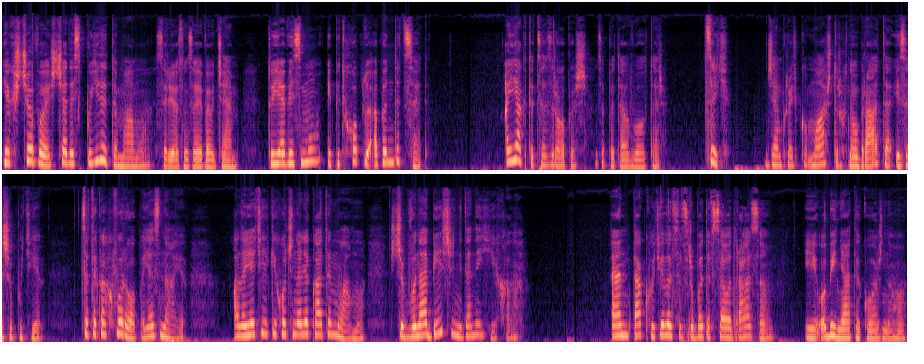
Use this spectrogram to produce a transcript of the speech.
Якщо ви ще десь поїдете, мамо, серйозно заявив Джем, то я візьму і підхоплю апендицит. А як ти це зробиш? запитав Волтер. Цить. Джем крадькома штурхнув брата і зашепотів. Це така хвороба, я знаю, але я тільки хочу налякати маму, щоб вона більше ніде не їхала. Ен так хотілося зробити все одразу і обійняти кожного,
